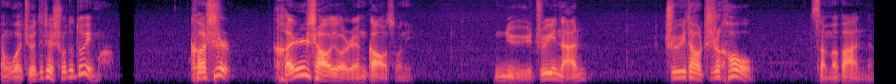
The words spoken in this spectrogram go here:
我觉得这说的对嘛？可是很少有人告诉你，女追男，追到之后。怎么办呢？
